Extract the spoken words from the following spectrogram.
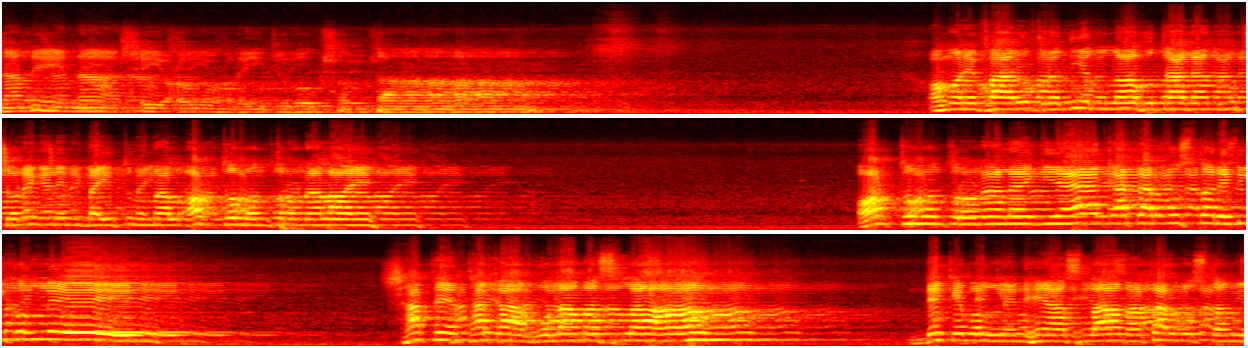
জানে না সেই অমর এই যুবক সন্তান। অমরে ফারুক রাদিয়াল্লাহু তাআলা চলে গেলেন বাইতুল মাল অর্থ মন্ত্রণালয়ে। অর্থ মন্ত্রণালয়ে গিয়ে কাটার বস্তা রেডি করলেন। সাথে থাকা গোলাম আসলাম। ডেকে বললেন, হে আসলাম, আটার বস্তা আমি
